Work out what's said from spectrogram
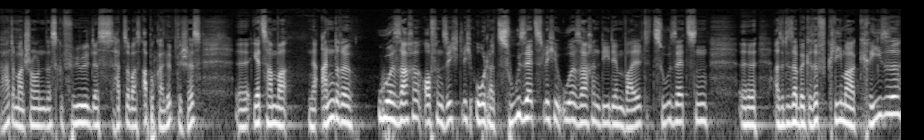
hatte man schon das Gefühl, das hat sowas Apokalyptisches. Äh, jetzt haben wir eine andere Ursache offensichtlich oder zusätzliche Ursachen, die dem Wald zusetzen. Äh, also dieser Begriff Klimakrise,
